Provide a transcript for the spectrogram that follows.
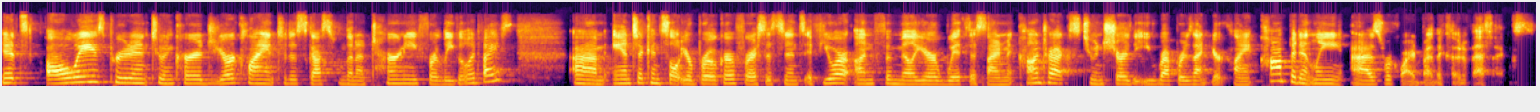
It's always prudent to encourage your client to discuss with an attorney for legal advice um, and to consult your broker for assistance if you are unfamiliar with assignment contracts to ensure that you represent your client competently as required by the Code of Ethics.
